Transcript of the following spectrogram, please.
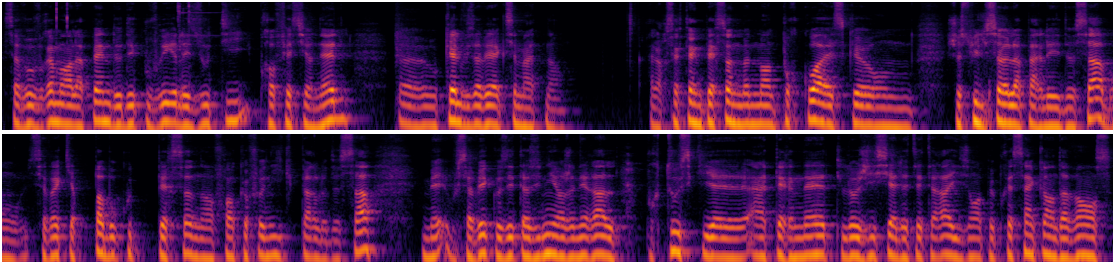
ça vaut vraiment la peine de découvrir les outils professionnels euh, auxquels vous avez accès maintenant. Alors certaines personnes me demandent pourquoi est-ce que je suis le seul à parler de ça. Bon c'est vrai qu'il n'y a pas beaucoup de personnes en francophonie qui parlent de ça mais vous savez qu'aux États-Unis en général pour tout ce qui est internet, logiciel etc. ils ont à peu près 5 ans d'avance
